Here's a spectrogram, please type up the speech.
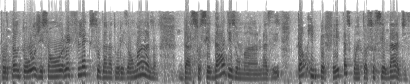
portanto, hoje são o reflexo da natureza humana, das sociedades humanas, tão imperfeitas quanto as sociedades.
